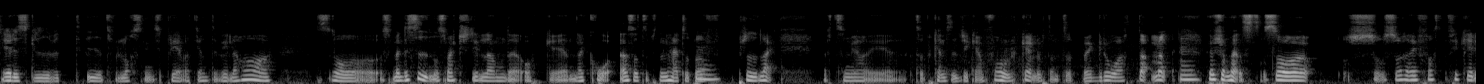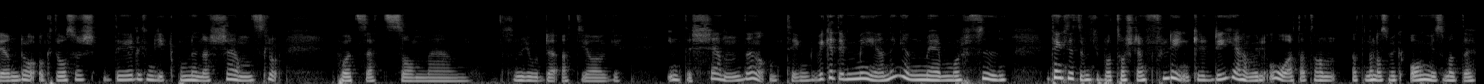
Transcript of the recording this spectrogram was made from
jag hade skrivit i ett förlossningsbrev att jag inte ville ha så, medicin och smärtstillande och eh, narko, alltså typ den här typen Mm. av prylar. Eftersom jag är, typ, kan inte dricka en folköl utan typ börja gråta. Men Mm. hur som helst så, så, så hade jag fått, fick jag det ändå. Och då så, det liksom gick på mina känslor. På ett sätt som, eh, som gjorde att jag inte kände någonting. Vilket är meningen med morfin. Jag tänkte inte mycket på Torsten Flink. Är det det han vill åt? Att, han, att man har så mycket ångest som man inte...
